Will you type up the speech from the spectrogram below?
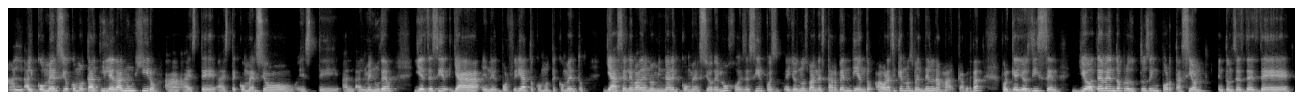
al, comercio como tal y le dan un giro a, este, a este comercio, este, al, al menudeo. Y es decir, ya en el porfiriato, como te comento, ya se le va a denominar el comercio de lujo, es decir, pues ellos nos van a estar vendiendo, ahora sí que nos venden la marca, ¿verdad? Porque ellos dicen, yo te vendo productos de importación. Entonces, desde,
